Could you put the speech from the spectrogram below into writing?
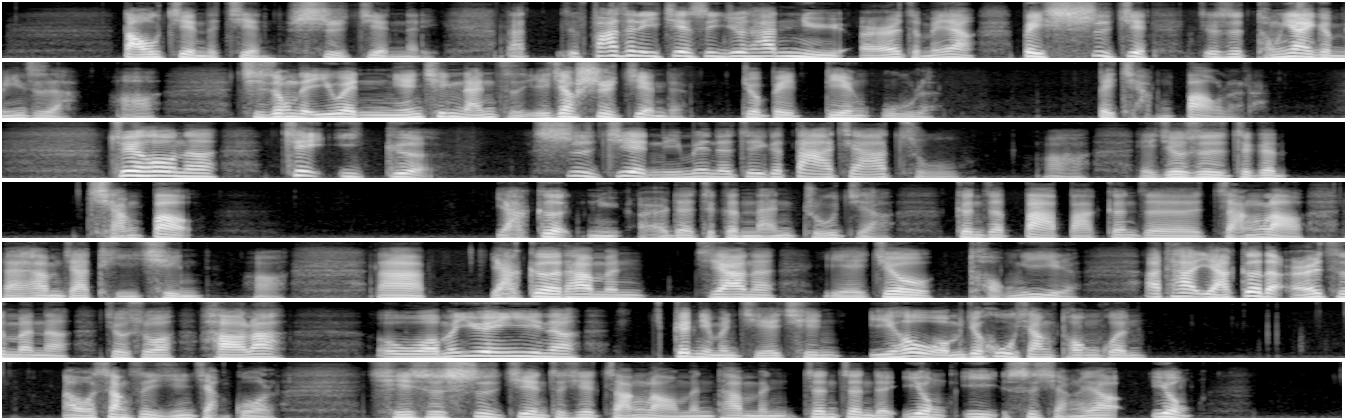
刀剑的剑，事件那里，那发生了一件事情，就是他女儿怎么样被事件，就是同样一个名字啊啊，其中的一位年轻男子也叫事件的，就被玷污了，被强暴了啦。最后呢，这一个事件里面的这个大家族啊，也就是这个强暴雅各女儿的这个男主角，跟着爸爸跟着长老来他们家提亲啊，那雅各他们。家呢也就同意了啊，他雅各的儿子们呢就说好了，我们愿意呢跟你们结亲，以后我们就互相通婚。啊，我上次已经讲过了，其实事件这些长老们，他们真正的用意是想要用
